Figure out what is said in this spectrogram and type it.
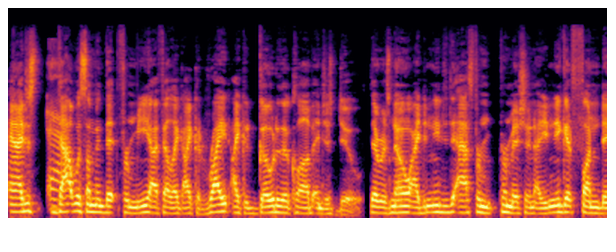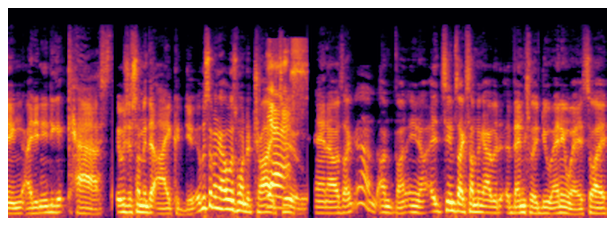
and I just Yeah. that was something that for me, I felt like I could write, I could go to the club and just do. There was no, I didn't need to ask for permission, I didn't need to get funding, I didn't need to get cast. It was just something that I could do. It was something I always wanted to try too. And I was like, "Ah, I'm, I'm fun. You know, it seems like something I would eventually do anyway. So I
